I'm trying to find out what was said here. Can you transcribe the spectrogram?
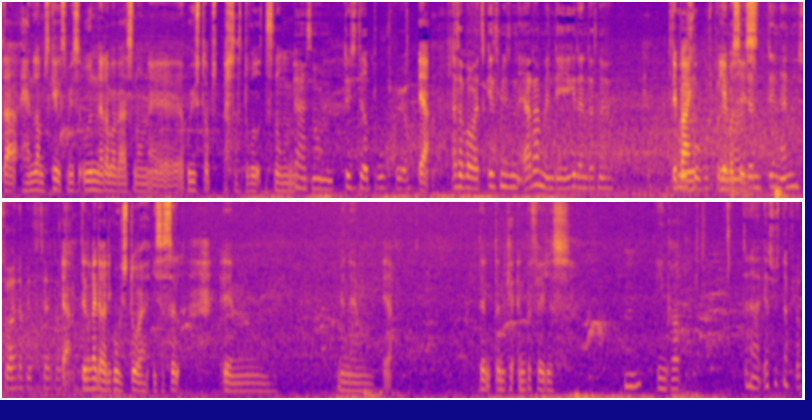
der handler om skilsmisse, uden netop at være sådan nogle øh, rygestops, altså du ved, sådan nogle... Ja, sådan nogle deciderede brugsbøger. Ja. Altså, hvor at skilsmissen er der, men det er ikke den, der sådan er det er bare en, på den måde. Den, det er en anden historie, der bliver fortalt også. Ja, det er en rigtig, rigtig god historie i sig selv. Øhm, men øhm, ja, den, den kan anbefales Mm. i en grad. Den er, jeg synes, den er flot.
